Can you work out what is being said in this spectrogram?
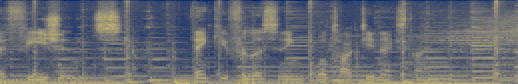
Ephesians. Thank you for listening. We'll talk to you next time.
